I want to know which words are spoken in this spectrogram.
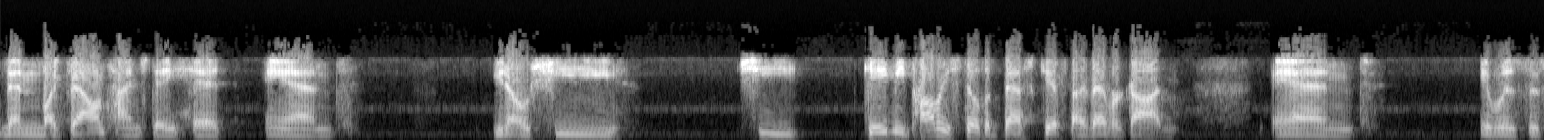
then like Valentine's Day hit, and you know, she she gave me probably still the best gift I've ever gotten, and it was this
